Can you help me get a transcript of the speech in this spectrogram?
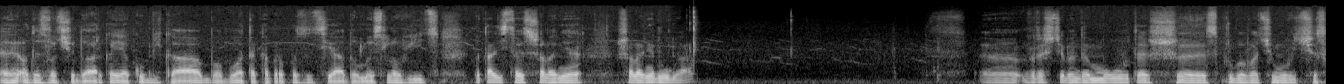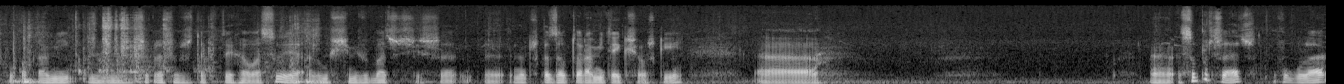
e, odezwać się do Arka Jakubika, bo była taka propozycja do Myslowic. No ta lista jest szalenie, szalenie długa. E, Wreszcie będę mógł też spróbować umówić się z chłopakami. Mm, Przepraszam, że tak tutaj hałasuję, ale musicie mi wybaczyć jeszcze na przykład z autorami tej książki. E, E, Super rzecz w ogóle. e,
